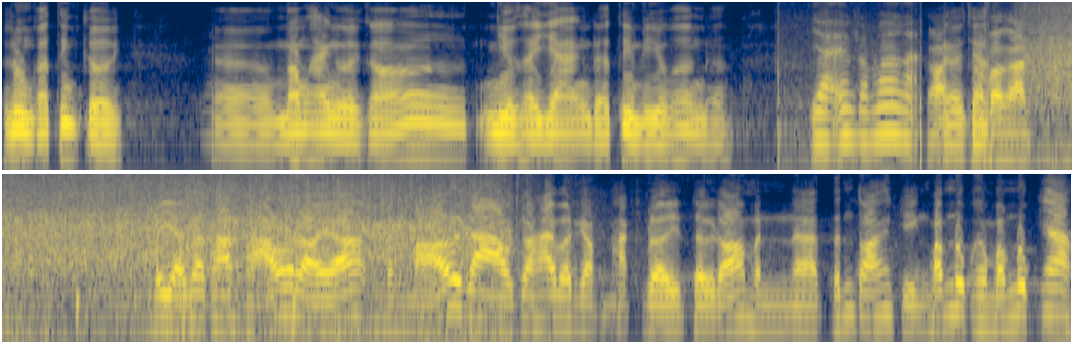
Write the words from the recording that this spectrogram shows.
luôn có tiếng cười. À, Mong hai người có nhiều thời gian để tìm hiểu hơn nữa. Dạ em cảm ơn ạ. Rồi Dạ, cảm ơn anh. Bây giờ ta tham khảo rồi á mình mở rào cho hai bên gặp mặt rồi từ đó mình tính toán chuyện bấm nút không bấm nút nha.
